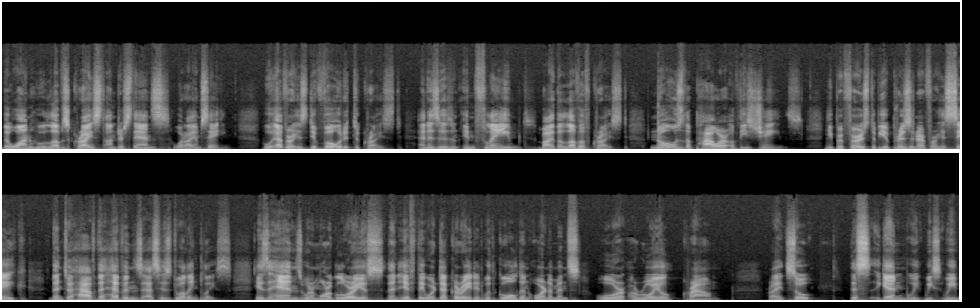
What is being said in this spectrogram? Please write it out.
The one who loves Christ understands what I am saying. Whoever is devoted to Christ and is inflamed by the love of Christ knows the power of these chains. He prefers to be a prisoner for his sake than to have the heavens as his dwelling place. His hands were more glorious than if they were decorated with golden ornaments or a royal crown. Right? So, this again, we, we, we,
